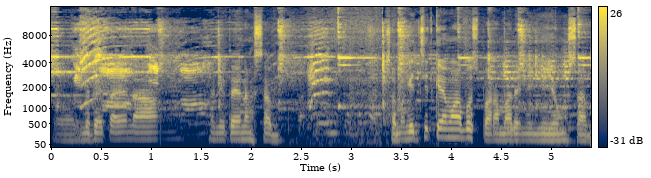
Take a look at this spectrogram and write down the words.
So, lagay tayo ng lagay tayo ng sub. So, mag-headset kayo mga boss para marinig nyo yung sub.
